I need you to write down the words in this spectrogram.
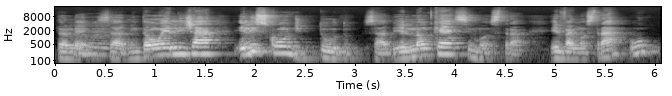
também, uhum. sabe? Então ele já ele esconde tudo, sabe? Ele não quer se mostrar. Ele vai mostrar o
